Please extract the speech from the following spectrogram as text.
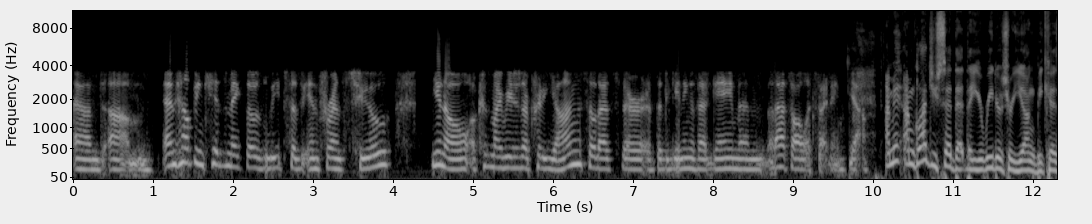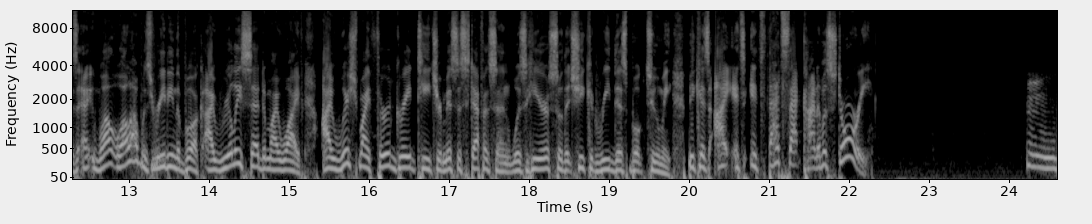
and um and helping kids make those leaps of inference too you know, because my readers are pretty young, so that's they're at the beginning of that game, and that's all exciting. Yeah. I mean, I'm glad you said that that your readers are young because uh, while while I was reading the book, I really said to my wife, I wish my third grade teacher, Mrs. Stephenson, was here so that she could read this book to me because I it's it's that's that kind of a story. Hmm.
